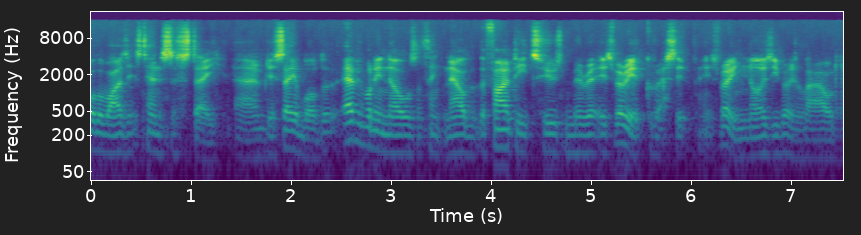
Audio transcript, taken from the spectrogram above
otherwise it tends to stay um, disabled. Everybody knows, I think, now that the 5D2's mirror is very aggressive. It's very noisy, very loud.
